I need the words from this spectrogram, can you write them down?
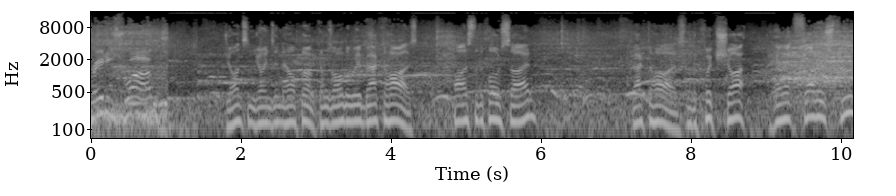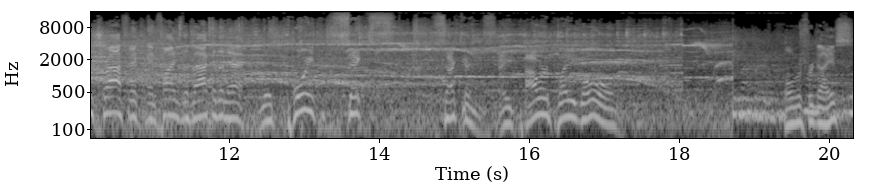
Brady Schwab. Johnson joins in to help out, comes all the way back to Hawes. Hawes to the close side, back to Hawes with a quick shot, and it flutters through traffic and finds the back of the net. with 0.6 seconds. A power play goal. Over for Dice.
